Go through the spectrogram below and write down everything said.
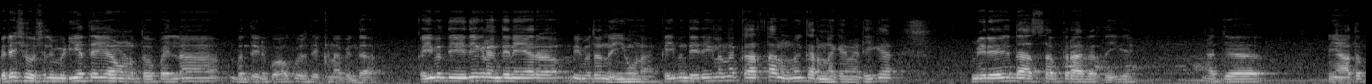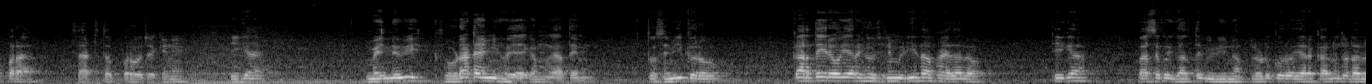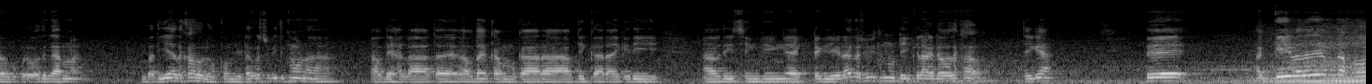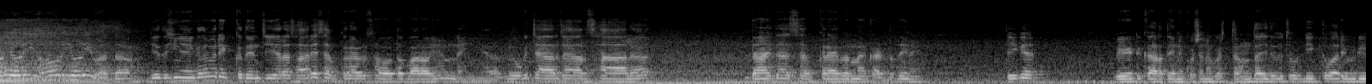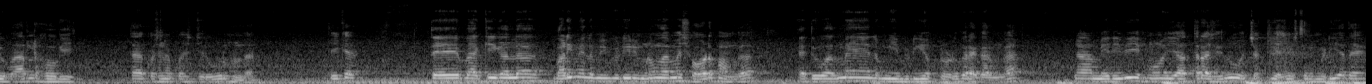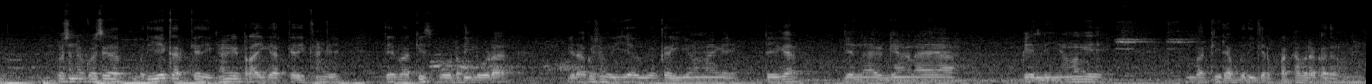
ਵੀਰੇ social media ਤੇ ਆਉਣ ਤੋਂ ਪਹਿਲਾਂ ਬੰਦੇ ਨੂੰ ਬਹੁਤ ਕੁਝ ਦੇਖਣਾ ਪੈਂਦਾ। ਕਈ ਬੰਦੇ ਇਹ ਦੇਖ ਲੈਂਦੇ ਨੇ ਯਾਰ ਵੀ ਮੈਂ ਤਾਂ ਨਹੀਂ ਹੋਣਾ। ਕਈ ਬੰਦੇ ਇਹ ਦੇਖ ਲੈਂਦਾ ਕਰ ਤਾਂ ਮੈਂ, ਕਰਨਾ ਕਿਵੇਂ, ਠੀਕ ਆ? ਮੇਰੇ 10 ਸਬਸਕ੍ਰਾਈਬਰ ਸੀਗੇ। ਅੱਜ 50 ਤੋਂ ਉੱਪਰ ਆ 60 ਤੋਂ ਉੱਪਰ ਹੋ ਚੁੱਕੇ ਨੇ, ਠੀਕ ਆ? ਮੈਨੂੰ ਵੀ ਥੋੜਾ ਟਾਈਮ ਹੀ ਹੋਇਆ ਇਹ ਕੰਮ ਕਰਦੇ ਨੂੰ। ਤੁਸੀਂ ਵੀ ਕਰੋ। ਕਰਦੇ ਰਹੋ ਯਾਰ ਸੋਸ਼ਲ ਮੀਡੀਆ ਦਾ ਫਾਇਦਾ ਲਓ, ਠੀਕ ਆ? ਬਸ ਕੋਈ ਗਲਤ ਵੀਡੀਓ ਨਾ ਅਪਲੋਡ ਕਰੋ ਯਾਰ ਕੱਲ ਨੂੰ ਤੁਹਾਡਾ ਲੋਕ ਵਿਰੋਧ ਕਰਨਾ। ਵਧੀਆ ਦਿਖਾਓ ਲੋਕਾਂ ਨੂੰ, ਜਿਹੜਾ ਕੁਝ ਵੀ ਦਿਖਾਉਣਾ, ਆਪਦੇ ਹਾਲਾਤ, ਆਪਦਾ ਕੰਮਕਾਰ ਆ ਆਪਦੀ ਕਾਰਾਗਰੀ, ਆਪਦੀ ਸਿੰਗਿੰਗ ਐਕਟਿੰਗ ਜਿਹੜਾ ਕੁਝ ਵੀ ਤੁਹਾਨੂੰ ਠੀਕ ਲੱਗਦਾ ਉਹ ਦਿਖਾਓ, ਠੀਕ ਆ? ਤੇ ਅੱਗੇ ਵਧਦਾ ਜਾਂਦਾ ਹੌਲੀ ਹੌਲੀ ਹੌਲੀ ਹੌਲੀ ਵਧਦਾ। ਜੇ ਤੁਸੀਂ ਐਂ ਕਹਿੰਦੇ ਮੇਰੇ ਇੱਕ ਦਿਨ ਚ ਯਾਰ ਸਾਰੇ ਸਬਸਕ੍ਰਾਈਬਰ 100 ਤੋਂ ਪਾਰ ਹੋ ਜਾਣ ਨਹੀਂ ਯਾਰ। ਲੋਕ 4-4 ਸਾਲ 10-10 ਸਬਸਕ੍ਰਾਈਬਰ ਨਾ ਕੱਢਦੇ ਨੇ, ਠੀਕ ਹੈ ਵੇਟ ਕਰਦੇ ਨੇ ਕੁਛ ਨਾ ਕੁਛ ਤਾਂ ਹੁੰਦਾ, ਜਦੋਂ ਤੁਹਾਡੀ ਇੱਕ ਵਾਰ ਵੀਡੀਓ ਵਾਇਰਲ ਹੋ ਗਈ, ਤਾਂ ਕੁਛ ਨਾ ਕੁਛ ਜ਼ਰੂਰ ਹੁੰਦਾ, ਠੀਕ ਹੈ ਤੇ ਬਾਕੀ ਗੱਲ ਬਾੜੀ ਮੈਂ ਲੰਮੀ ਵੀਡੀਓ ਨਹੀਂ ਬਣਾਉਂਦਾ, ਮੈਂ ਸ਼ਾਰਟ ਪਾਉਂਗਾ ਇਦੋਂ ਬਾਅਦ ਮੈਂ ਲੰਮੀ ਵੀਡੀਓ ਅਪਲੋਡ ਕਰਿਆ ਕਰੂੰਗਾ। ਤਾਂ ਮੇਰੀ ਵੀ ਹੁਣ ਯਾਤਰਾ ਸ਼ੁਰੂ ਹੋ ਚੁੱਕੀ ਹੈ ਸੋਸ਼ਲ ਮੀਡੀਆ ਤੇ। ਕੁਛ ਨਾ ਕੁਛ ਵਧੀਆ ਕਰਕੇ ਦੇਖਾਂਗੇ ਟਰਾਈ ਕਰਕੇ ਦੇਖਾਂਗੇ। ਤੇ ਬਾਕੀ ਸਪੋਰਟ ਦੀ ਲੋੜ ਹੈ ਜਿਹੜਾ ਕੁਝ ਹੋਈ ਜਾਊਗਾ, ਕਰੀ ਜਾਵਾਂਗੇ। ਠੀਕ ਹੈ ਜਿੰਨਾ ਗਿਆਨ ਆਇਆ ਪੇਲੀ ਜਾਵਾਂਗੇ। ਬਾਕੀ ਰੱਬ ਦੀ ਕਿਰਪਾ, ਖਬਰ ਕਦੋਂ ਹੋਣੀ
